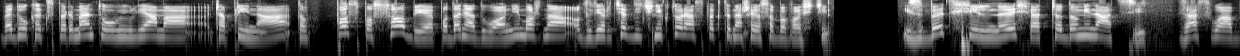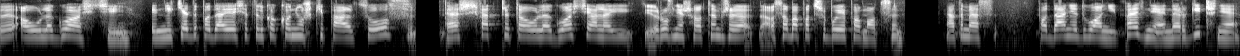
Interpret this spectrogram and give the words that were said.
Według eksperymentu Williama Chaplina to po sposobie podania dłoni można odzwierciedlić niektóre aspekty naszej osobowości. I zbyt silny świadczy o dominacji, za słaby o uległości. Niekiedy podaje się tylko koniuszki palców, też świadczy to o uległości, ale również o tym, że osoba potrzebuje pomocy. Natomiast podanie dłoni pewnie, energicznie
